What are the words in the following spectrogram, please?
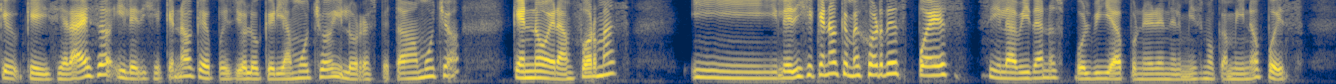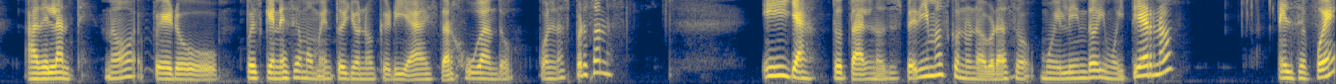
que, que hiciera eso y le dije que no, que pues yo lo quería mucho y lo respetaba mucho, que no eran formas y le dije que no, que mejor después, si la vida nos volvía a poner en el mismo camino, pues adelante, ¿no? Pero pues que en ese momento yo no quería estar jugando con las personas. Y ya, total, nos despedimos con un abrazo muy lindo y muy tierno. Él se fue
